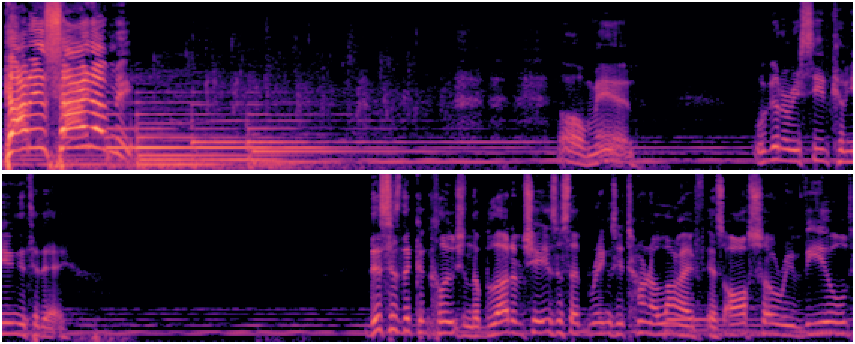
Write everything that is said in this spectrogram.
got inside of me. Oh, man. We're going to receive communion today. This is the conclusion. The blood of Jesus that brings eternal life is also revealed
